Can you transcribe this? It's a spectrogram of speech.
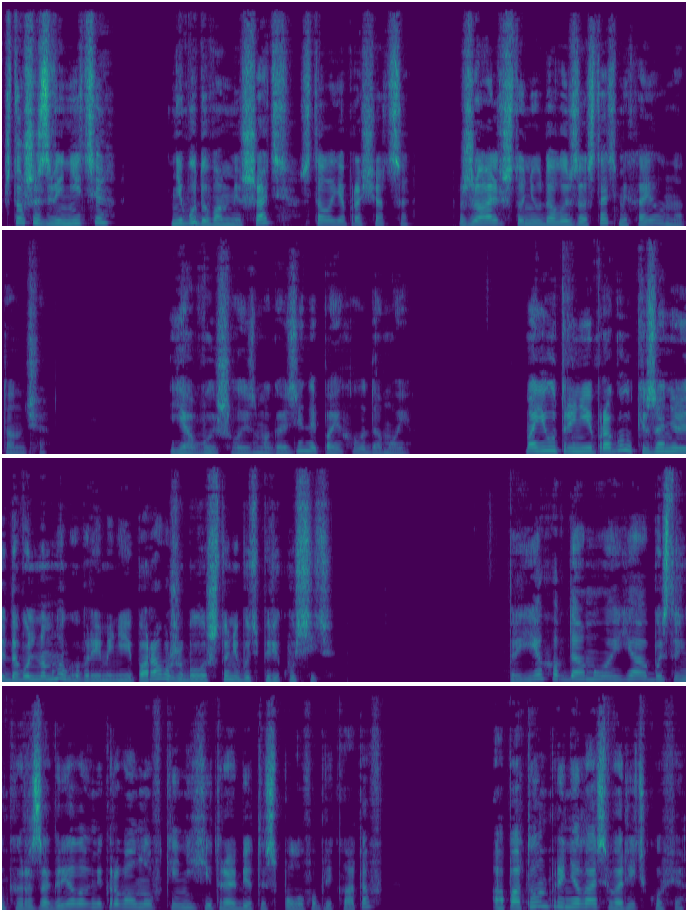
«Что ж, извините, не буду вам мешать», — стала я прощаться. «Жаль, что не удалось застать Михаила Натановича». Я вышла из магазина и поехала домой. Мои утренние прогулки заняли довольно много времени, и пора уже было что-нибудь перекусить. Приехав домой, я быстренько разогрела в микроволновке нехитрый обед из полуфабрикатов, а потом принялась варить кофе.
